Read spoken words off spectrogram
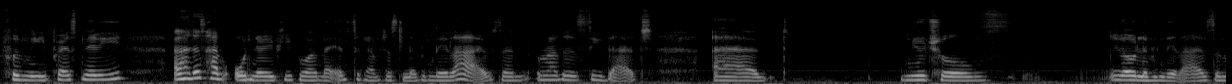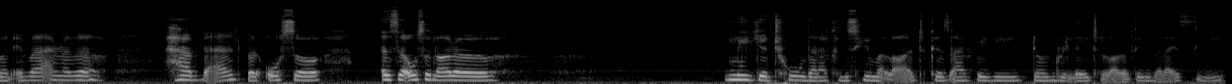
For me personally, and I just have ordinary people on my Instagram just living their lives, and rather see that and mutuals, you know, living their lives and whatever. I rather have that, but also it's also not a media tool that I consume a lot because I really don't relate a lot of things that I see.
